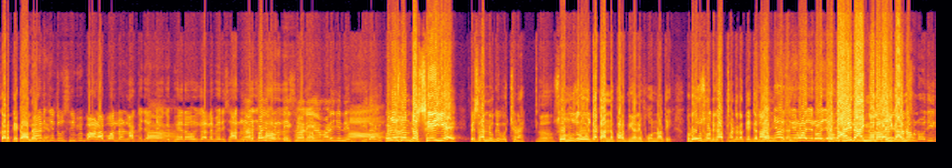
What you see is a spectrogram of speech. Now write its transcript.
ਕਰਕੇ ਖਾ ਭੈਣ ਜੀ ਤੁਸੀਂ ਵੀ ਬਾਲਾ ਬੋਲਣ ਲੱਗ ਜਾਂਦੇ ਹੋਗੇ ਫਿਰ ਉਹੀ ਗੱਲ ਮੇਰੀ ਸਾਲੂ ਚੱਲ ਨੇ ਭਾਈ ਸਾਰਾ ਰੋਟੀ ਦੱਸਿਆ ਖਾਣੀ ਆ ਮਾੜੀ ਜੀ ਨਿਮਕੀ ਦਾ ਵੀ ਉਹ ਤੁਹਾਨੂੰ ਦੱਸਿਆ ਹੀ ਹੈ ਫਿਰ ਸਾਨੂੰ ਕੀ ਪੁੱਛਣਾ ਹੈ? ਹਾਂ। ਸੋਨੂੰ ਤਾਂ ਰੋਜ਼ ਤਾਂ ਕੰਨ ਭਰਦੀਆਂ ਨੇ ਫੋਨਾਂ ਤੇ ਰੋਜ਼ ਤੁਹਾਡੀਆਂ ਹੱਥਾਂ 'ਚ ਰੱਖ ਕੇ ਗੱਲਾਂ ਤਾਈਆਂ ਹੁੰਦੀਆਂ ਅਸੀਂ ਨੇ। ਰੋਜ਼-ਰੋਜ਼ ਤੇ ਤਾਂ ਹੀ ਤਾਂ ਆਈਆਂ ਲੜਾਈ ਕਰਨ। ਸੁਣੋ ਜੀ।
